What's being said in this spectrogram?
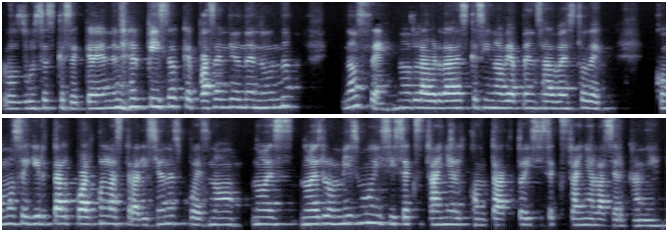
los dulces que se queden en el piso, que pasen de uno en uno. No sé, no, la verdad es que sí no había pensado esto de cómo seguir tal cual con las tradiciones, pues no, no es, no es lo mismo y sí se extraña el contacto y sí se extraña la cercanía.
